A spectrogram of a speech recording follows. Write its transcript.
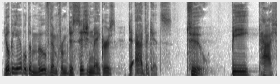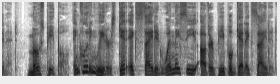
you'll be able to move them from decision makers to advocates. 2. Be passionate. Most people, including leaders, get excited when they see other people get excited.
